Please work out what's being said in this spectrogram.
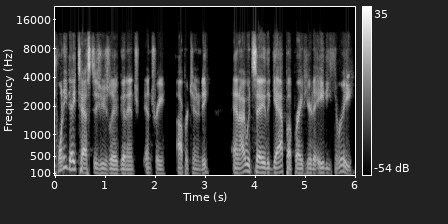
20 day test is usually a good ent- entry opportunity. And I would say the gap up right here to 83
